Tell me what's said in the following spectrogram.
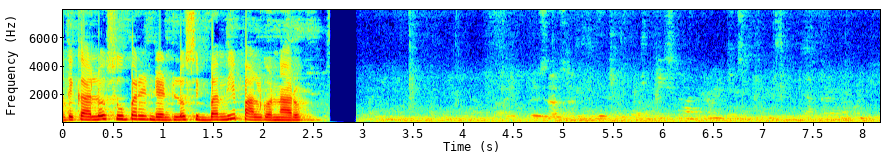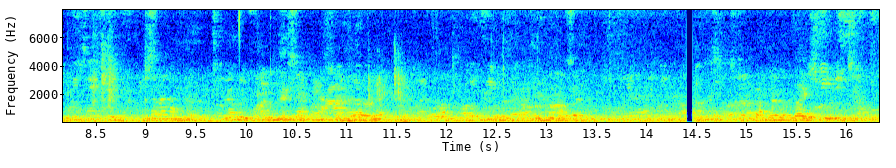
అధికారులు సూపరింటెండెంట్లు సిబ్బంది పాల్గొన్నారు Thank you.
